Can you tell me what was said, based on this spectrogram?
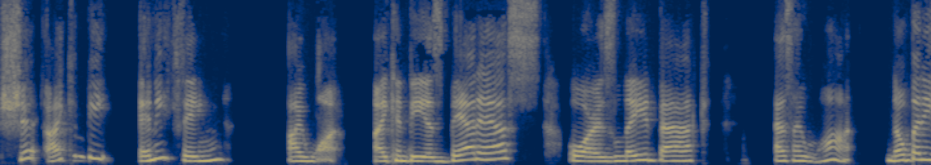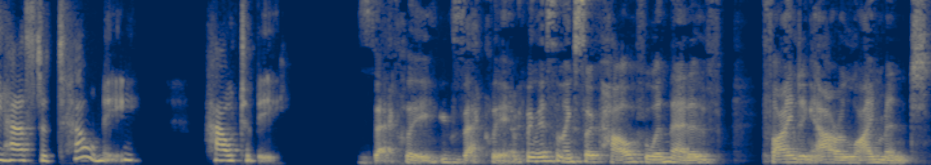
shit i can be anything I want. I can be as badass or as laid back as I want. Nobody has to tell me how to be. Exactly, exactly. I think there's something so powerful in that of finding our alignment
